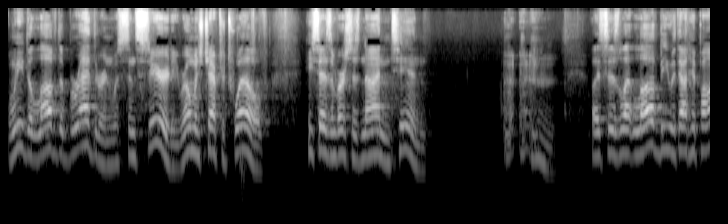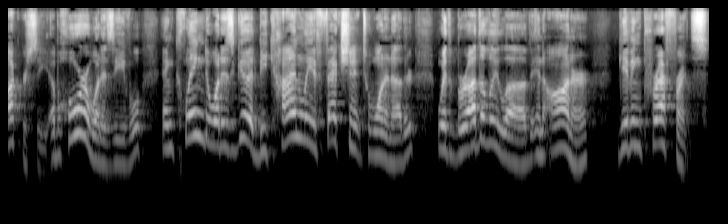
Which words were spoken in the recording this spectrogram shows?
We need to love the brethren with sincerity. Romans chapter 12, he says in verses 9 and 10, it says, Let love be without hypocrisy. Abhor what is evil and cling to what is good. Be kindly affectionate to one another with brotherly love and honor, giving preference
